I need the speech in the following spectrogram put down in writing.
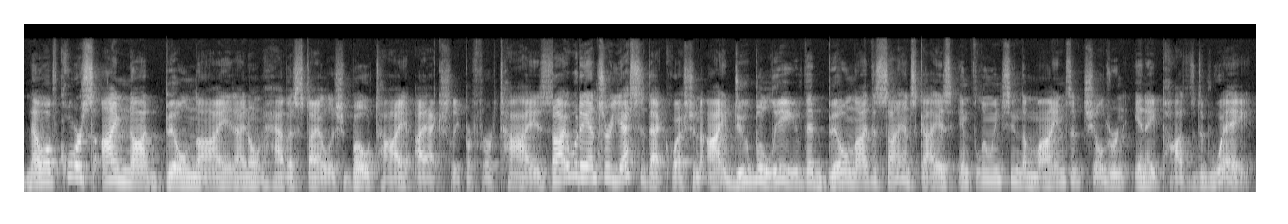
Now, of course, I'm not Bill Nye, and I don't have a stylish bow tie. I actually prefer ties. But I would answer yes to that question. I do believe that Bill Nye the Science Guy is influencing the minds of children in a positive way.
